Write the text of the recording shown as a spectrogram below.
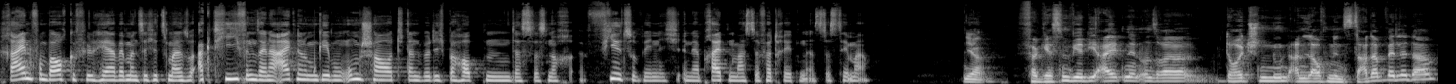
rein vom Bauchgefühl her, wenn man sich jetzt mal so aktiv in seiner eigenen Umgebung umschaut, dann würde ich behaupten, dass das noch viel zu wenig in der breiten Masse vertreten ist, das Thema. Ja. Vergessen wir die Alten in unserer deutschen nun anlaufenden Startup-Welle da?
